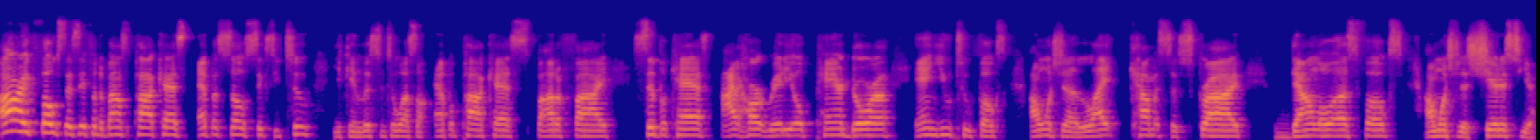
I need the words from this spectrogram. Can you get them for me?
All right, folks, that's it for the Bounce Podcast, episode 62. You can listen to us on Apple Podcasts, Spotify, Simplecast, iHeartRadio, Pandora, and YouTube, folks. I want you to like, comment, subscribe. download us, folks. I want you to share this to your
